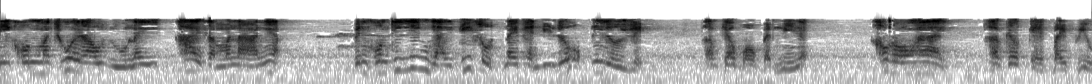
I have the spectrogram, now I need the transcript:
มีคนมาช่วยเราอยู่ในค่ายสัมมนาเนี่ย เป็นคนที่ยิ่งใหญ่ที่สุดในแผ่นดินโลกนี่เลยเลยข้าพเจ้าบอกแบบนี้เนี่ยเขาร้องไห้ข้าพเจ้าเก็บใบปลิว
